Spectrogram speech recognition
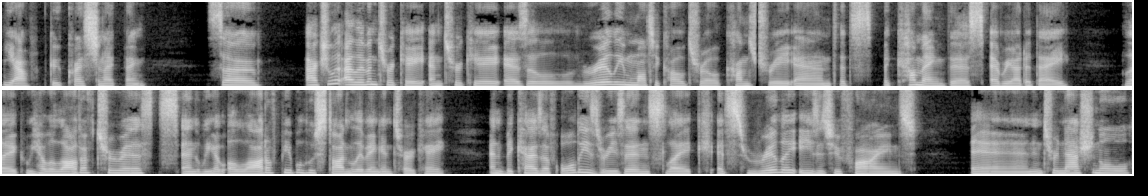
Yeah, good question, I think. So, actually, I live in Turkey, and Turkey is a really multicultural country, and it's becoming this every other day. Like we have a lot of tourists and we have a lot of people who start living in Turkey. And because of all these reasons, like it's really easy to find an international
